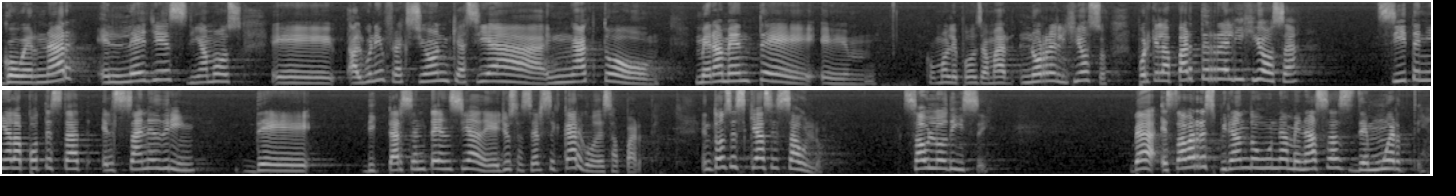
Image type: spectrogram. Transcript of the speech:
gobernar en leyes, digamos, eh, alguna infracción que hacía un acto meramente, em, ¿cómo le puedo llamar? No religioso, porque la parte religiosa sí tenía la potestad, el Sanedrín, de dictar sentencia, de ellos hacerse cargo de esa parte. Entonces, ¿qué hace Saulo? Saulo dice, vea, estaba respirando una amenazas de muerte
